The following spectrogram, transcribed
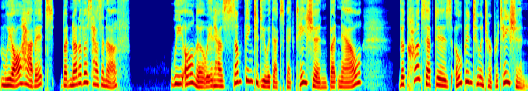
We all have it, but none of us has enough. We all know it has something to do with expectation, but now the concept is open to interpretation.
